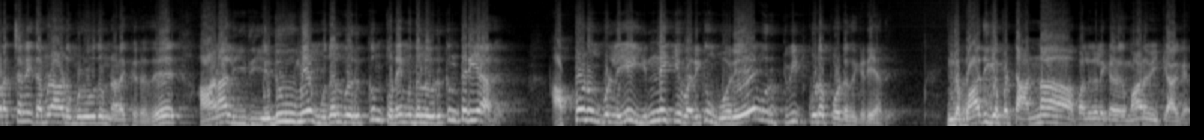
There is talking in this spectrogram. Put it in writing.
பிரச்சனை தமிழ்நாடு முழுவதும் நடக்கிறது. ஆனால் இது எதுவுமே முதல்வருக்கும் துணை முதல்வருக்கும் தெரியாது. அப்பனும் பிள்ளையும் இன்னைக்கு வரைக்கும் ஒரே ஒரு ட்வீட் கூட போட்டது கிடையாது. இந்த பாதிக்கப்பட்ட அண்ணா பல்கலைக்கழக மாணவிக்காக.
